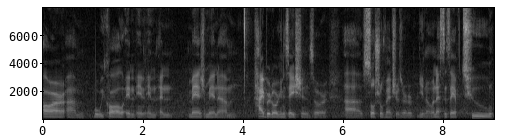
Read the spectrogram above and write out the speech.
are um, what we call in in, in, in management um, hybrid organizations or uh, social ventures, or you know, in essence, they have two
